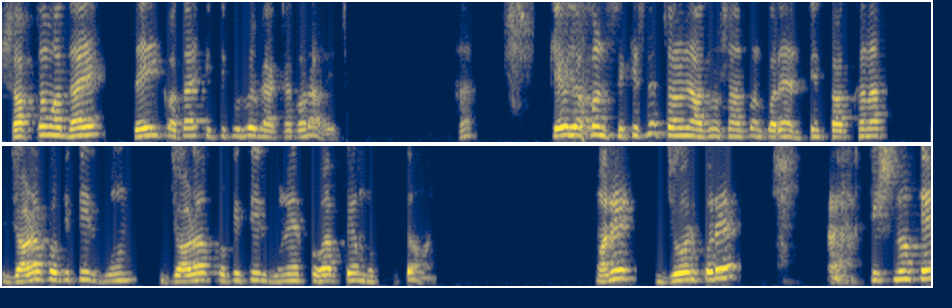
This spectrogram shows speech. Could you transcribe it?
সপ্তম অধ্যায়ে সেই কথা ইতিপূর্বে ব্যাখ্যা করা হয়েছে। হ্যাঁ কেউ যখন শ্রীকৃষ্ণের চরণে আত্মসমর্পণ করেন, তিনি তৎক্ষণাৎ জড় প্রকৃতির গুণ, জড় প্রকৃতির গুণের প্রভাব থেকে মুক্ত হন। মানে জোর করে কৃষ্ণকে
